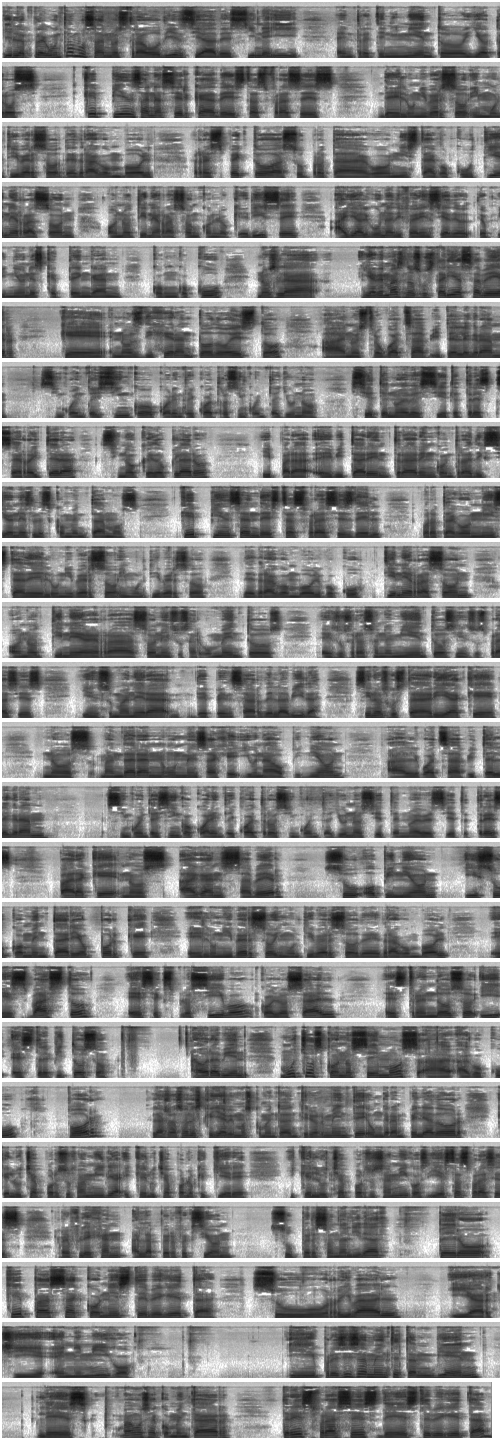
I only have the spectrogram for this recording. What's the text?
Y le preguntamos a nuestra audiencia de cine y entretenimiento y otros qué piensan acerca de estas frases del universo y multiverso de Dragon Ball respecto a su protagonista Goku. ¿Tiene razón o no tiene razón con lo que dice? ¿Hay alguna diferencia de, opiniones que tengan con Goku? Nos la y además nos gustaría saber que nos dijeran todo esto a nuestro WhatsApp y Telegram 55 44 51 7973 se reitera si no quedó claro y para evitar entrar en contradicciones les comentamos ¿Qué piensan de estas frases del protagonista del universo y multiverso de Dragon Ball Goku? ¿Tiene razón o no tiene razón en sus argumentos, en sus razonamientos y en sus frases y en su manera de pensar de la vida? Si nos gustaría que nos mandaran un mensaje y una opinión al WhatsApp y Telegram 55 44 51 7973 para que nos hagan saber su opinión y su comentario porque el universo y multiverso de Dragon Ball es vasto, es explosivo, colosal, estruendoso y estrepitoso. Ahora bien, muchos conocemos a, Goku por las razones que ya habíamos comentado anteriormente, un gran peleador que lucha por su familia y que lucha por lo que quiere y que lucha por sus amigos. Y estas frases reflejan a la perfección su personalidad. Pero, ¿qué pasa con este Vegeta, su rival y archienemigo? Y precisamente también les vamos a comentar tres frases de este Vegeta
